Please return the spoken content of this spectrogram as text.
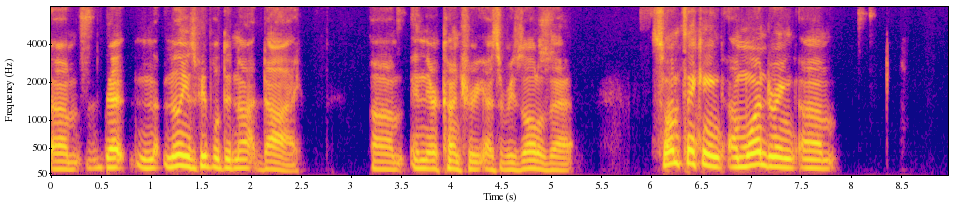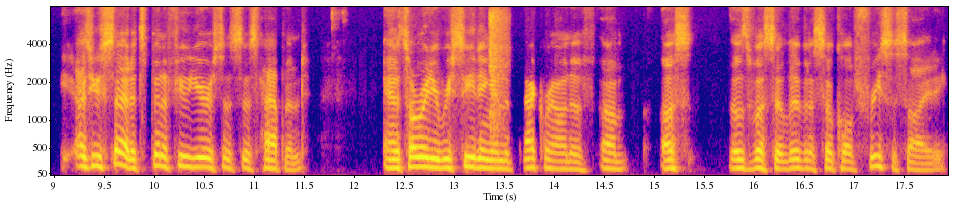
um, that millions of people did not die um, in their country as a result of that. So I'm thinking, I'm wondering, um, as you said, it's been a few years since this happened, and it's already receding in the background of um, us, those of us that live in a so-called free society.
